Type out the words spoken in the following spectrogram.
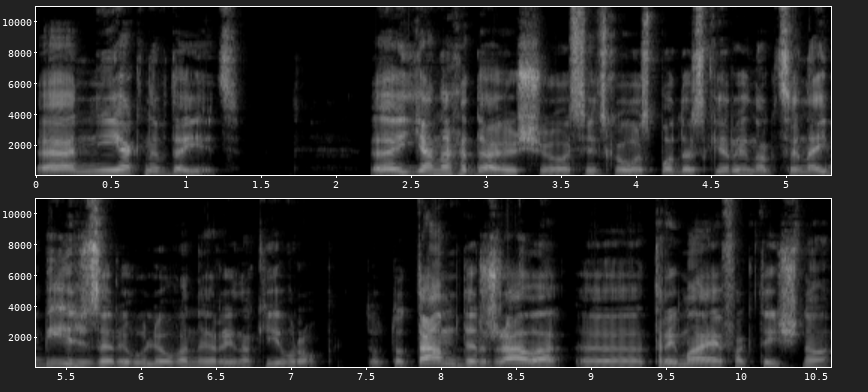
е, ніяк не вдається. Е, Я нагадаю, що сільськогосподарський ринок це найбільш зарегульований ринок Європи. Тобто там держава е, тримає фактично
